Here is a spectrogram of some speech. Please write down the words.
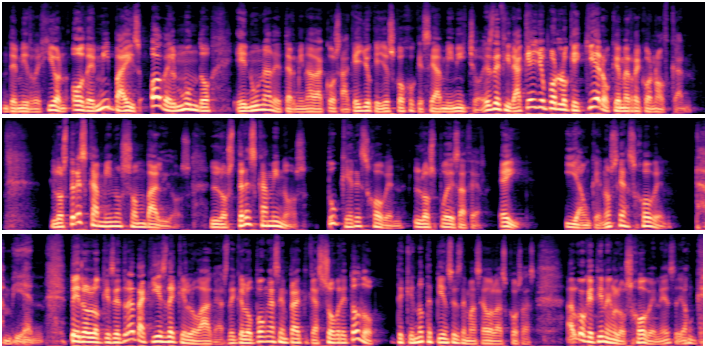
de mi región o de mi país o del mundo en una determinada cosa, aquello que yo escojo que sea mi nicho, es decir, aquello por lo que quiero que me reconozcan. Los tres caminos son válidos. Los tres caminos, tú que eres joven, los puedes hacer. Ey, y aunque no seas joven, también. Pero lo que se trata aquí es de que lo hagas, de que lo pongas en práctica, sobre todo de que no te pienses demasiado las cosas. Algo que tienen los jóvenes, aunque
